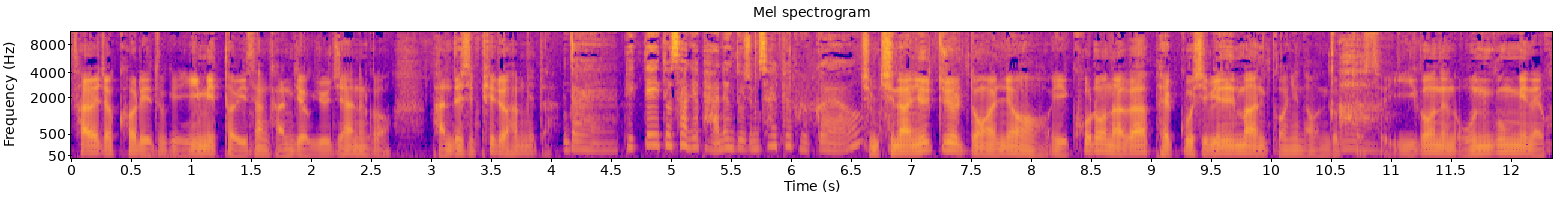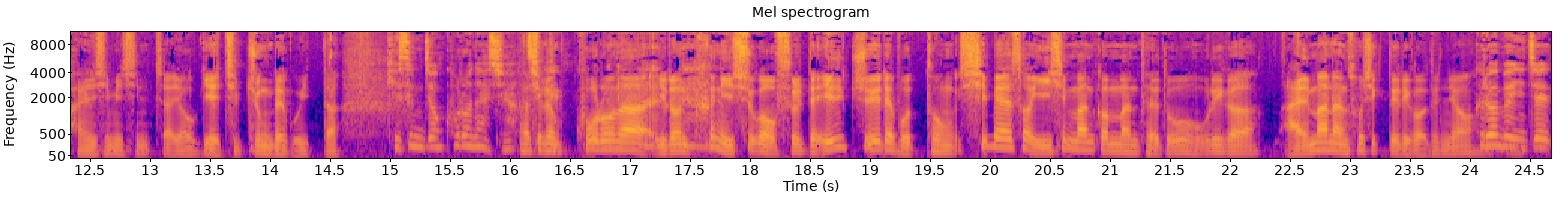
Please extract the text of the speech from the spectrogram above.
사회적 거리두기 2m 이상 간격 유지하는 거 반드시 필요합니다. 네, 빅데이터 상의 반응도 좀 살펴볼까요? 지금 지난 일주일 동안요, 이 코로나가 191만 건이나 언급됐어요. 아. 이거는 온 국민의 관심이 진짜 여기에 집중되고 있다. 기승전 코 로나죠. 사실은 지금. 코로나 이런 큰 이슈가 없을 때 일주일에 보통 10에서 20만 건만 돼도 우리가 알만한 소식들이거든요. 그러면 이제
